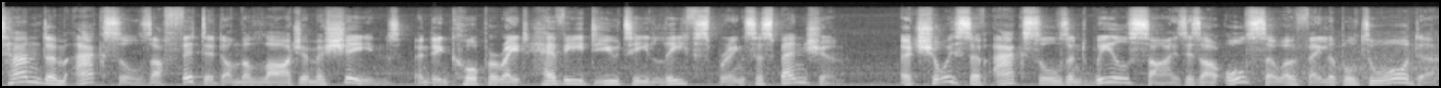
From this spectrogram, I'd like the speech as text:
Tandem axles are fitted on the larger machines and incorporate heavy-duty leaf spring suspension. A choice of axles and wheel sizes are also available to order.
